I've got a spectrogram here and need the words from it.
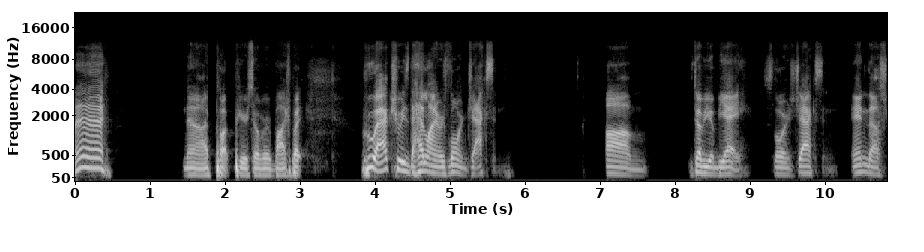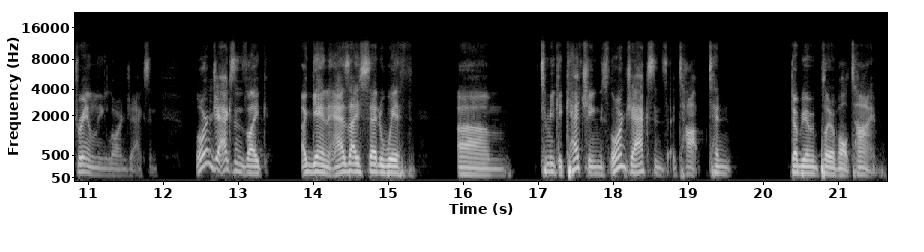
Eh, no, I put Pierce over Bosh. But who actually is the headliner is Lauren Jackson. Um, WNBA. It's Lauren Jackson and the Australian League, Lauren Jackson. Lauren Jackson's like, again, as I said with um, Tamika Catchings, Lauren Jackson's a top 10 WNBA player of all time.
